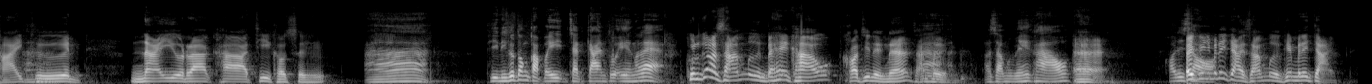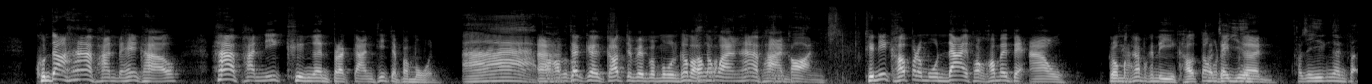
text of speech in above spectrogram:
ขายคืน ในราคาที่เขาซื้ออ่าทีนี้ก็ต้องกลับไปจัดการตัวเองแล้วแหละ คุณก็เอาสามหมื่นไปให้เขาข้อที่หนึ่งนะสามหมื่นอ่เอาสามหมื่นไปให้เขาอ่าข้อที่เอ้ยสอคุณงยังไม่ได้จ่ายสามหมื่นแค่ไม่ได้จ่าย คุณต้องห้าพันไปให้เขาห้าพันนี้คือเงินประกันที่จะประมูล อ่าเพอ่าราะเขาเป็นถ้าเกิดก๊อฟจะไปประมูลเขาบอกต้อง ต้องวางห้าพันก่อนทีนี้เขาประมูลได้พอเขาไม่ไปเอากรมบังคับคดีเขาต้องเขาจะได้ยึดเงิน เขาจะยึดเงินประ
